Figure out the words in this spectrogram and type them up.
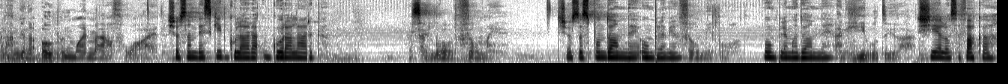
And I'm going to open my mouth wide și o să-mi deschid gura, gura larg and say, Lord, fill me. și o să spun, Doamne, umple-mi-o, Fill me, Lord. umple-mă, Doamne. And He will do that Și El o să facă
